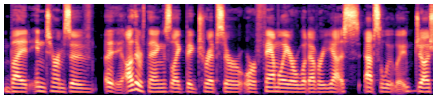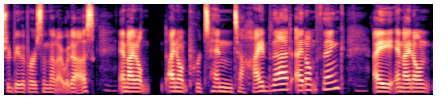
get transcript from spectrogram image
But in terms of uh, other things like big trips or or family or whatever yes absolutely. Josh would be the person that I would ask. Mm-hmm. And I don't I don't pretend to hide that I don't think. Mm-hmm. I and I don't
